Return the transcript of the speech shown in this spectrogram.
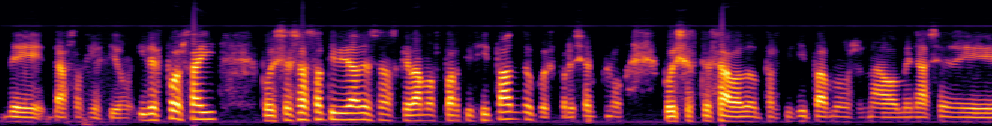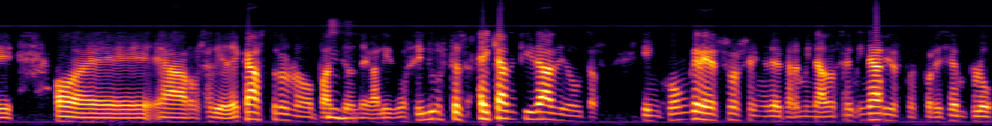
de, da asociación. E despois hai pois esas actividades nas que vamos participando, pois por exemplo, pois este sábado participamos na homenaxe de, o, eh, a Rosalía de Castro no Panteón uh -huh. de Galegos Ilustres. Hai cantidade de outras en congresos, en determinados seminarios, pois por exemplo,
